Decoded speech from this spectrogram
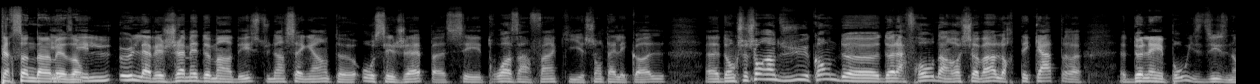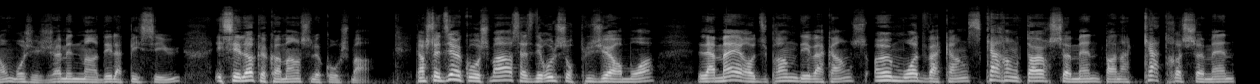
personne dans la maison. Et eux l'avaient jamais demandé. C'est une enseignante euh, au cégep. C'est trois enfants qui sont à l'école. donc, se sont rendus compte de, de, la fraude en recevant leur T4 de l'impôt. Ils se disent non, moi j'ai jamais demandé la PCU. Et c'est là que commence le cauchemar. Quand je te dis un cauchemar, ça se déroule sur plusieurs mois. La mère a dû prendre des vacances, un mois de vacances, 40 heures semaine pendant quatre semaines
